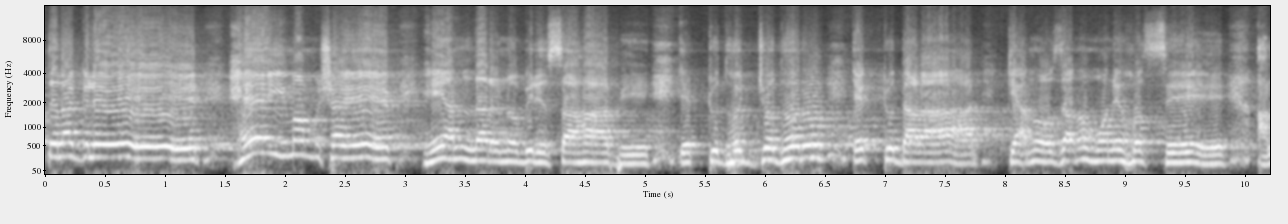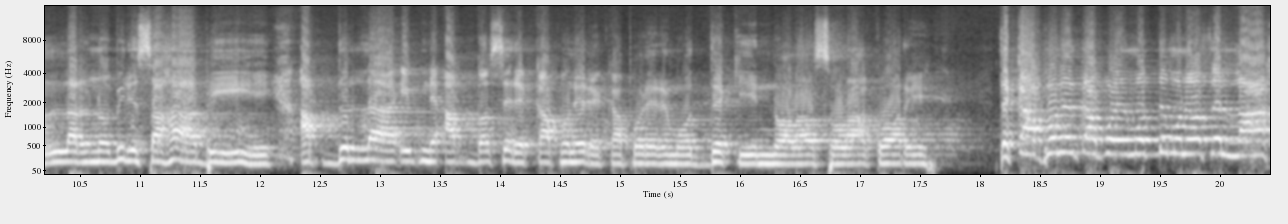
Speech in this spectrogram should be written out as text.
বলতে লাগলেন, হে ইমাম সাহেব, হে আল্লাহর নবীর সাহাবি, একটু ধৈর্য ধরুন, একটু দাঁড়ান। কেন যেন মনে হচ্ছে, আল্লাহর নবীর সাহাবি আব্দুল্লাহ ইবনে আব্বাসের কাপনের কাপড়ের মধ্যে কি নড়াচড়া করে? কাপড়ের কাপড়ের মধ্যে মনে হচ্ছে লাশ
